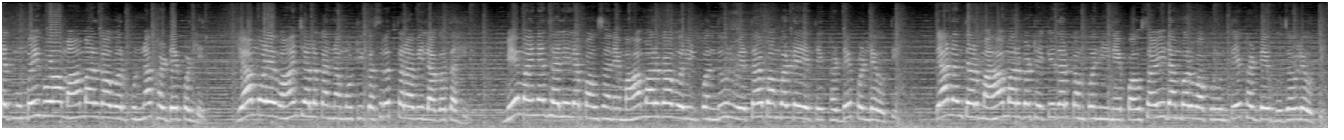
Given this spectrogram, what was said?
जिल्ह्यात मुंबई गोवा महामार्गावर पुन्हा खड्डे पडले. यामुळे वाहन चालकांना मोठी कसरत करावी लागत आहे. मे महिन्यात झालेल्या पावसाने महामार्गावरील पंदूर वेताळ बांबर्डे येथे खड्डे पडले होते. त्यानंतर महामार्ग ठेकेदार कंपनीने पावसाळी डांबर वापरून ते खड्डे बुजवले होते.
